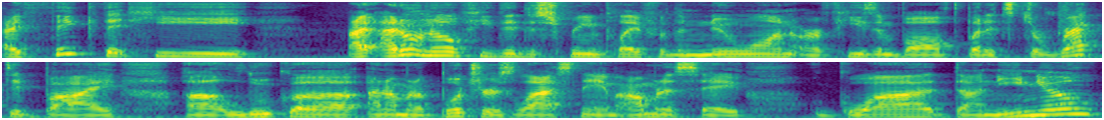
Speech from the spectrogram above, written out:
I think that he. I, I don't know if he did the screenplay for the new one or if he's involved, but it's directed by uh, Luca, and I'm going to butcher his last name. I'm going to say Guadagnino,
